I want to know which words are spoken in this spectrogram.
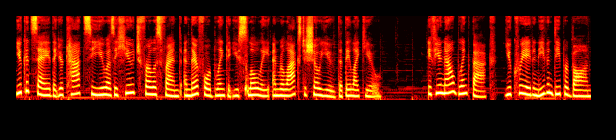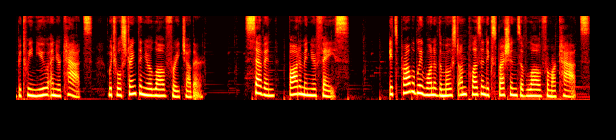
You could say that your cats see you as a huge furless friend and therefore blink at you slowly and relax to show you that they like you. If you now blink back, you create an even deeper bond between you and your cats, which will strengthen your love for each other. 7. Bottom in your face. It's probably one of the most unpleasant expressions of love from our cats.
